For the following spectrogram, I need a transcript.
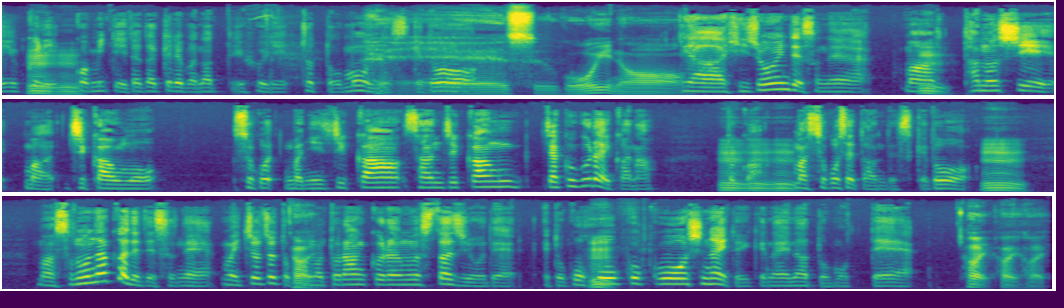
まあ、ゆっくりうんうん。こう見ていただければなっていうふうにちょっと思うんですけど、へーすごいな。いやー非常にですね、まあうん。楽しい、まあ、時間をすごい、まあ、2時間3時間弱ぐらいかなとか、うんうんうん。まあ、過ごせたんですけど、うん。まあ、その中でですね、まあ、一応ちょっとこはい。のトランクルームスタジオで、えっと、ご報告をしないといけないなと思って、はいはいはい。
